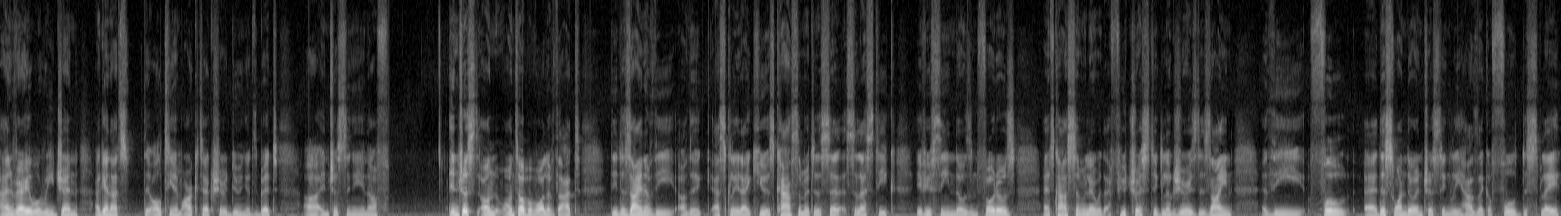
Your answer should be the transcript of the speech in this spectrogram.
and variable regen. Again, that's the Ultium architecture doing its bit. Uh, interestingly enough, interest on on top of all of that, the design of the of the Escalade IQ is kind of similar to the Celestiq. If you've seen those in photos, it's kind of similar with a futuristic, luxurious design. The full uh, this one though, interestingly, has like a full display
